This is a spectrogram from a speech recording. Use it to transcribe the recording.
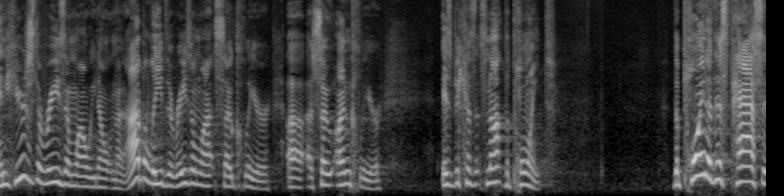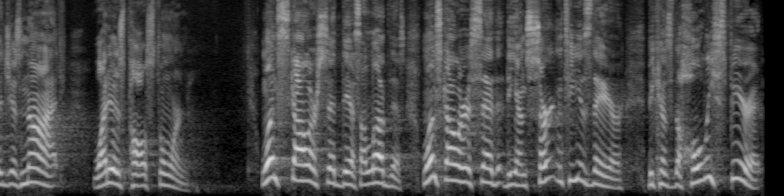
And here's the reason why we don't know. I believe the reason why it's so clear, uh, so unclear, is because it's not the point. The point of this passage is not what is Paul's thorn. One scholar said this, I love this. One scholar has said that the uncertainty is there because the Holy Spirit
